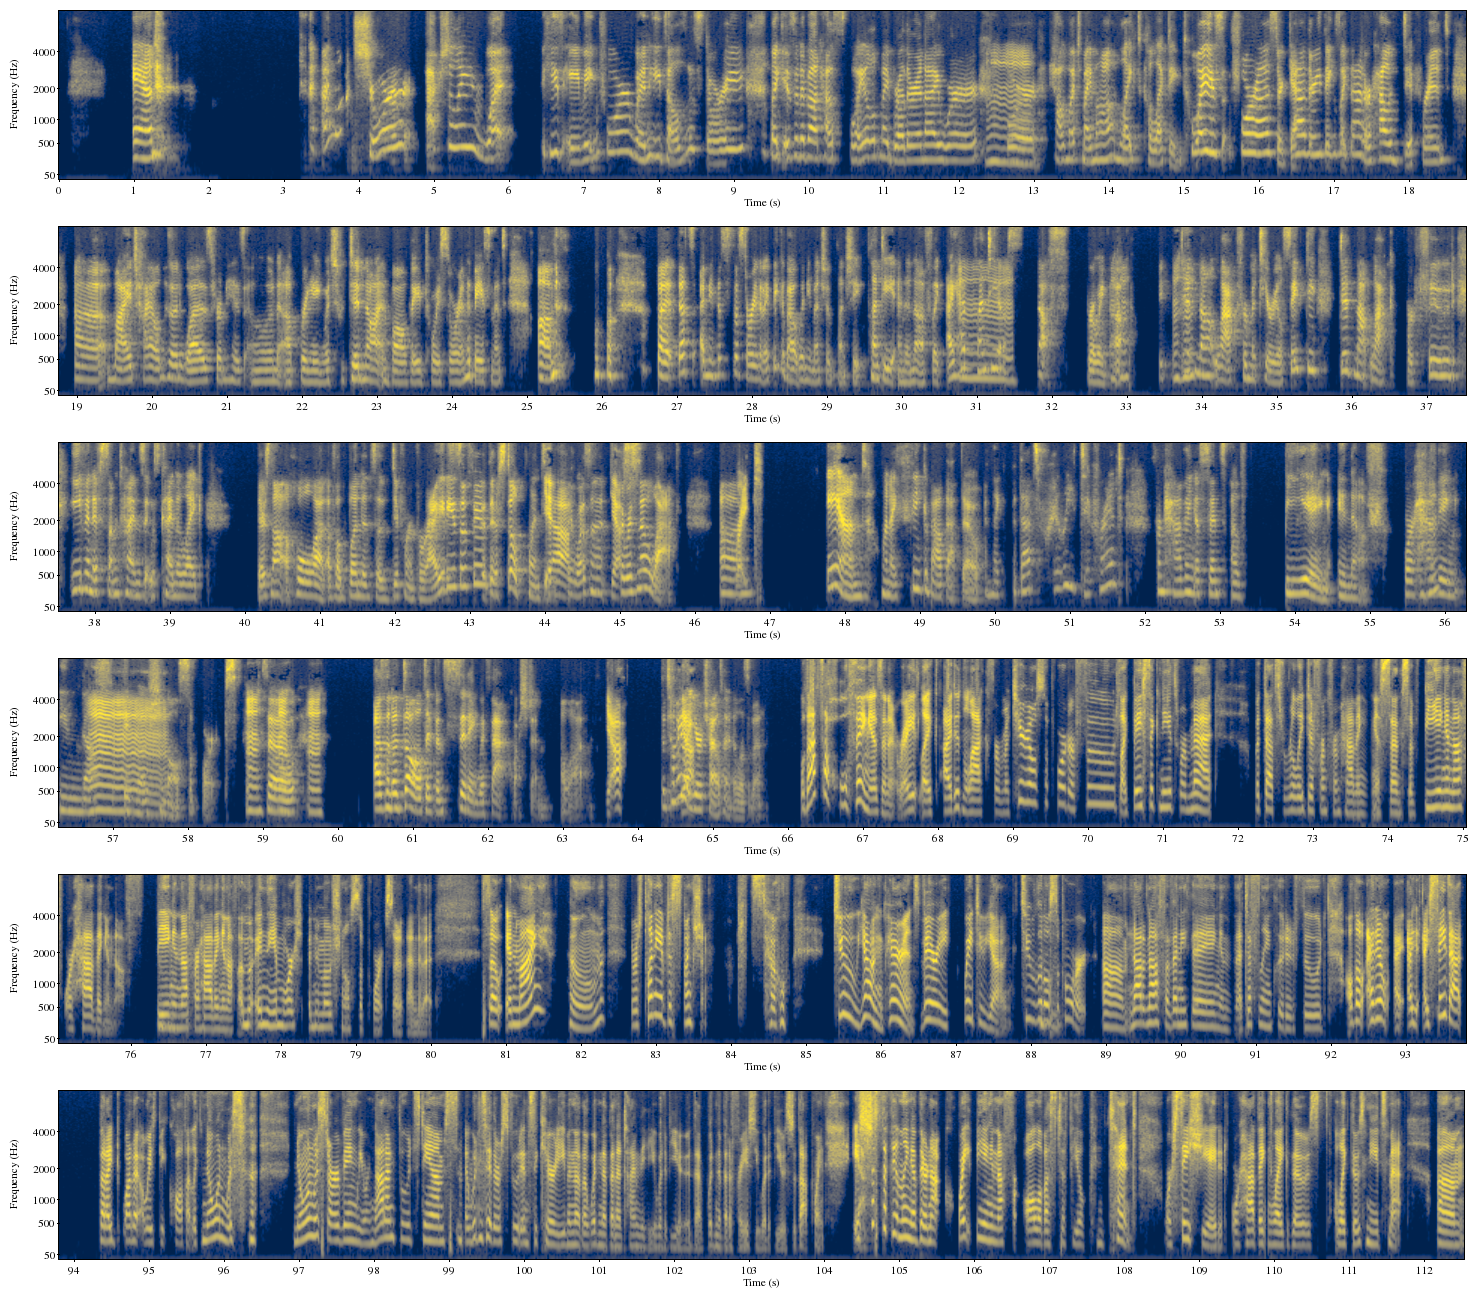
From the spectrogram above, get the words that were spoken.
And I'm not sure actually what he's aiming for when he tells the story? Like, is it about how spoiled my brother and I were, mm. or how much my mom liked collecting toys for us, or gathering things like that, or how different uh, my childhood was from his own upbringing, which did not involve a toy store in the basement? Um, but that's, I mean, this is the story that I think about when you mentioned plenty, plenty and enough. Like, I had mm. plenty of mm. stuff growing mm-hmm. up it mm-hmm. did not lack for material safety, did not lack for food, even if sometimes it was kind of like there's not a whole lot of abundance of different varieties of food. There's still plenty. Yeah. There wasn't, yes. there was no lack. Um, right. And when I think about that though, I'm like, but that's really different from having a sense of being enough or mm-hmm. having enough mm. emotional support. Mm, so mm, mm as an adult, I've been sitting with that question a lot. Yeah. So tell me yeah. about your childhood, Elizabeth. Well, that's a whole thing, isn't it? Right? Like I didn't lack for material support or food, like basic needs were met, but that's really different from having a sense of being enough or having enough, being mm-hmm. enough or having enough in the emo- emotional support sort of end of it. So in my home, there was plenty of dysfunction. So two young parents, very way too young, too little mm-hmm. support, um, not enough of anything, and that definitely included food. Although I don't, I, I, I say that, but I want to always be qualified. Like no one was, no one was starving. We were not on food stamps. I wouldn't say there was food insecurity, even though that wouldn't have been a time that you would have used. That wouldn't have been a phrase you would have used at that point. It's yeah. just the feeling of there not quite being enough for all of us to feel content or satiated or having like those like those needs met. Um,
